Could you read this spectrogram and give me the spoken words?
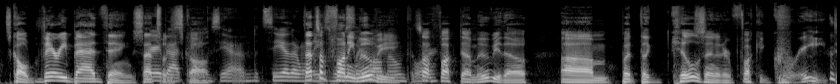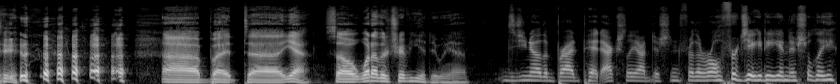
it's called very bad things that's Very what it's called things, Yeah, that's the other one. that's a funny movie well-known it's a fucked up movie though um but the kills in it are fucking great dude uh but uh yeah so what other trivia do we have Did you know that Brad Pitt actually auditioned for the role for JD initially?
